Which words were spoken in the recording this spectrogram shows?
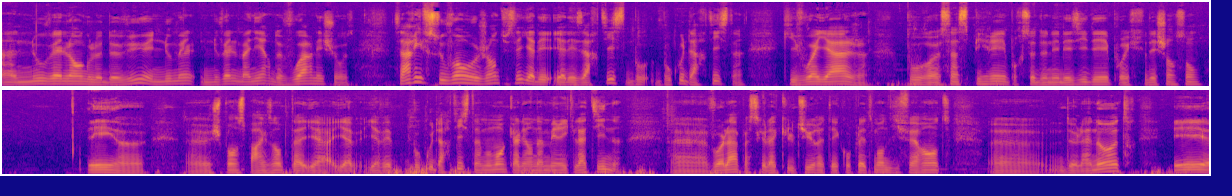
un nouvel angle de vue et une nouvelle, une nouvelle, manière de voir les choses. Ça arrive souvent aux gens, tu sais, il y a des, artistes, beaucoup d'artistes, hein, qui voyagent pour s'inspirer, pour se donner des idées, pour écrire des chansons. Et euh, euh, je pense par exemple, il y, avait beaucoup d'artistes à un moment qui allaient en Amérique latine, euh, voilà, parce que la culture était complètement différente de la nôtre, et,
